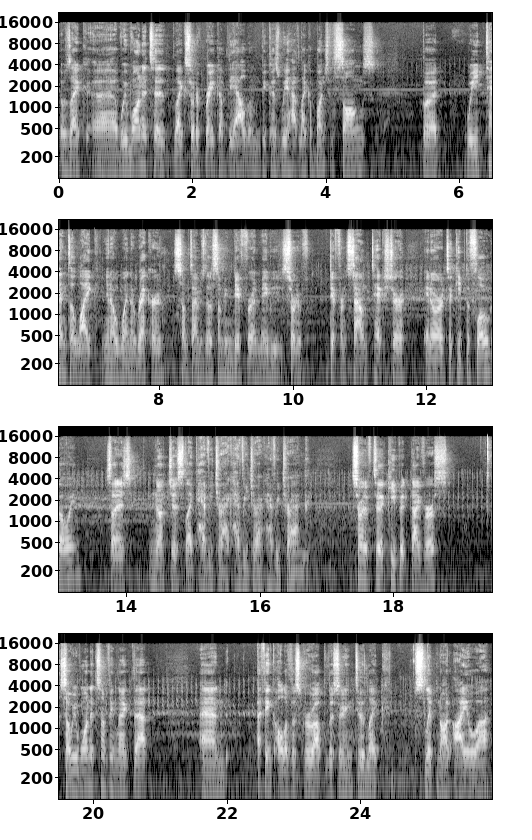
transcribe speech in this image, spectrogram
It was like uh, we wanted to like sort of break up the album because we had like a bunch of songs, but we tend to like you know when a record sometimes does something different, maybe sort of different sound texture in order to keep the flow going. So it's not just like heavy track, heavy track, heavy track, sort of to keep it diverse. So we wanted something like that, and I think all of us grew up listening to like Slipknot, Iowa,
